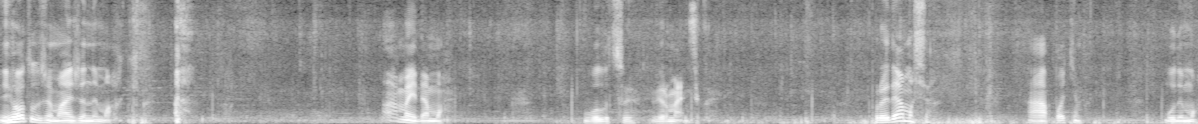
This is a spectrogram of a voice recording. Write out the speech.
Його тут вже майже нема. А ми йдемо вулицею Вірменською. Пройдемося, а потім будемо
